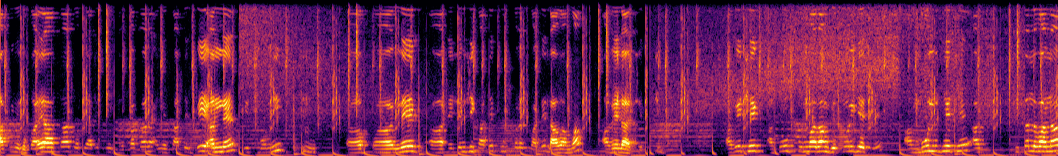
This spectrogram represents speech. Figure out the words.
આપીને રોકાયા હતા. તો ત્યાંથી ધરપકડ અને સાથે બે અન્ય ઇસમોની ને એસએમસી ખાતે પૂછપરછ માટે લાવવામાં આવેલા છે. હવે છે અશોક કુમારામ વિસોણી જે છે, આ મૂળ જે છે, આ ચિતલવાના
